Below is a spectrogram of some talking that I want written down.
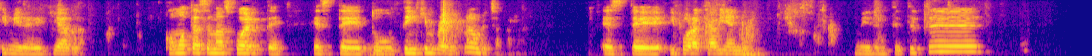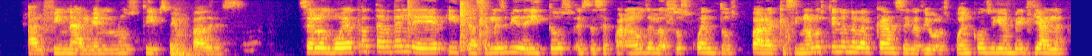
y mire, aquí habla, ¿cómo te hace más fuerte este, tu thinking brain? No, me chaparra. Este, y por acá viene, miren, al final vienen unos tips bien padres. Se los voy a tratar de leer y hacerles videitos este, separados de los dos cuentos para que si no los tienen al alcance, les digo, los pueden conseguir en Yala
